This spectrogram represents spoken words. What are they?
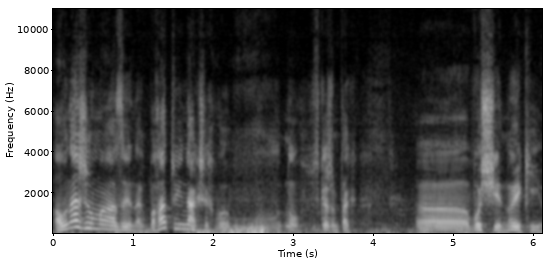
А у нас же в магазинах багато інакших, ну, скажімо так, е, вощин, ну які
